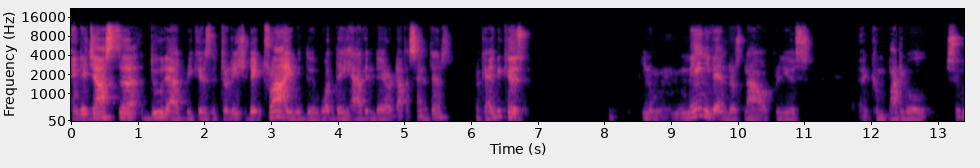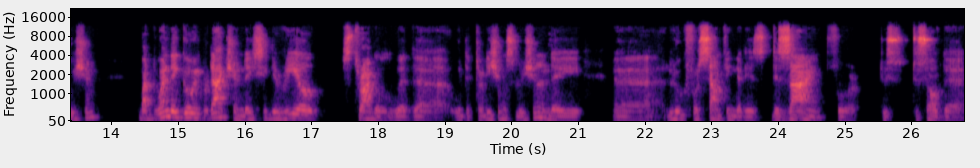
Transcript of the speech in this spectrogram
and they just uh, do that because the tradition, they try with the, what they have in their data centers, okay? Because, you know, many vendors now produce a compatible solution. But when they go in production, they see the real struggle with, uh, with the traditional solution and they uh, look for something that is designed for to, to solve the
